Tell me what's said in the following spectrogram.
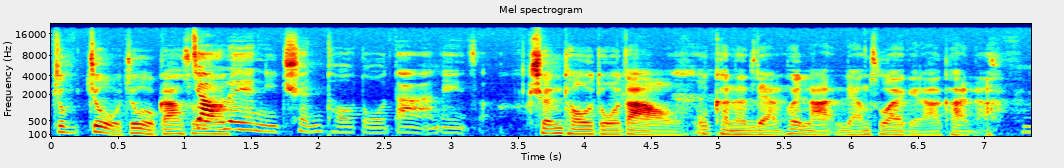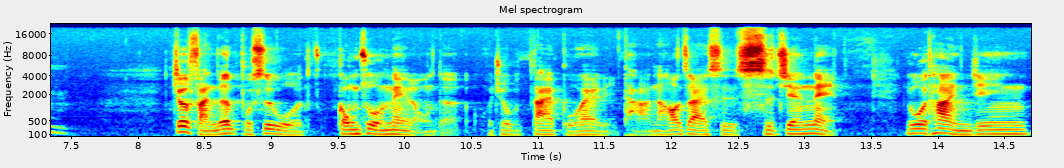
就就我就我刚刚说教练，你拳头多大那种？拳头多大哦？我可能量会拿量出来给他看啊。就反正不是我工作内容的，我就大概不会理他。然后再是时间内，如果他已经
